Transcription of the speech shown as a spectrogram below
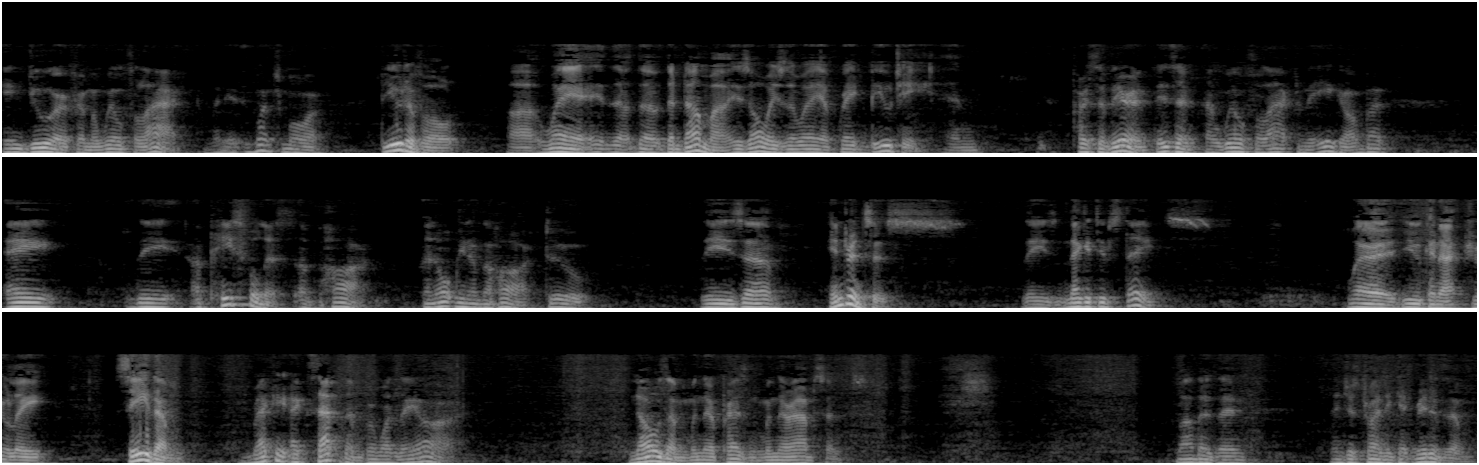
endure from a willful act. But it's much more beautiful uh, way. The, the the Dhamma is always the way of great beauty, and perseverance isn't a willful act from the ego, but a the a peacefulness of the heart, an opening of the heart to these uh, hindrances, these negative states, where you can actually see them rec- accept them for what they are. Know them when they're present, when they're absent. Rather than, than just trying to get rid of them.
